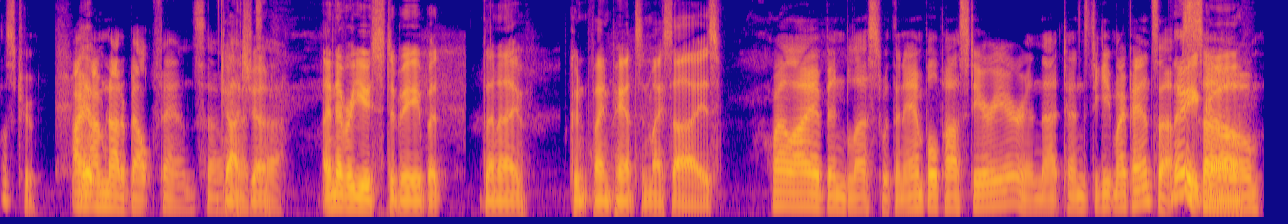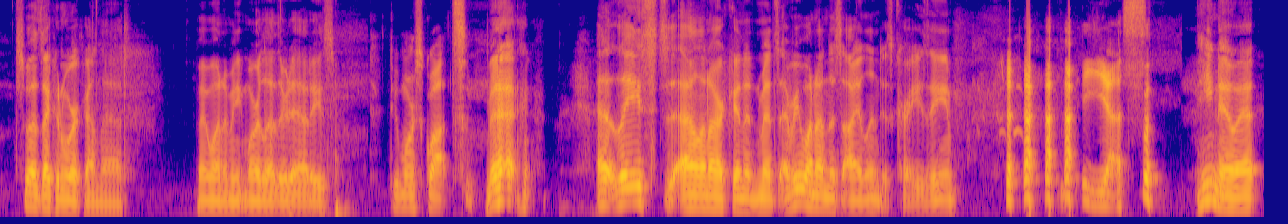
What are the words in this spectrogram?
that's true. I, I'm not a belt fan. So Gotcha. uh, I never used to be, but then I couldn't find pants in my size. well, I have been blessed with an ample posterior, and that tends to keep my pants up. There you so go. Suppose I can work on that. If I want to meet more leather daddies. do more squats. At least Alan Arkin admits everyone on this island is crazy. yes. He knew it.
